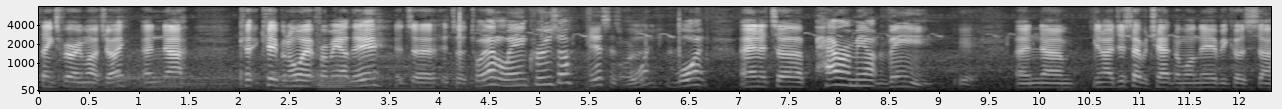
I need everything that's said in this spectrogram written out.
thanks very much, eh? And uh, keep an eye out from out there. It's a it's a Toyota Land Cruiser, Yes, it's white. White, and it's a Paramount van. Yeah. And um, you know, just have a chat to them on there because uh,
